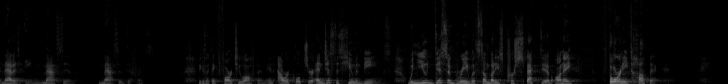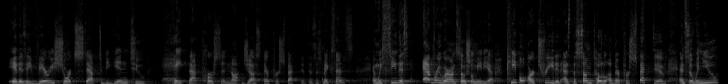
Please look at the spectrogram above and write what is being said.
And that is a massive, massive difference. Because I think far too often in our culture and just as human beings, when you disagree with somebody's perspective on a thorny topic, it is a very short step to begin to hate that person, not just their perspective. Does this make sense? And we see this everywhere on social media. People are treated as the sum total of their perspective. And so when you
